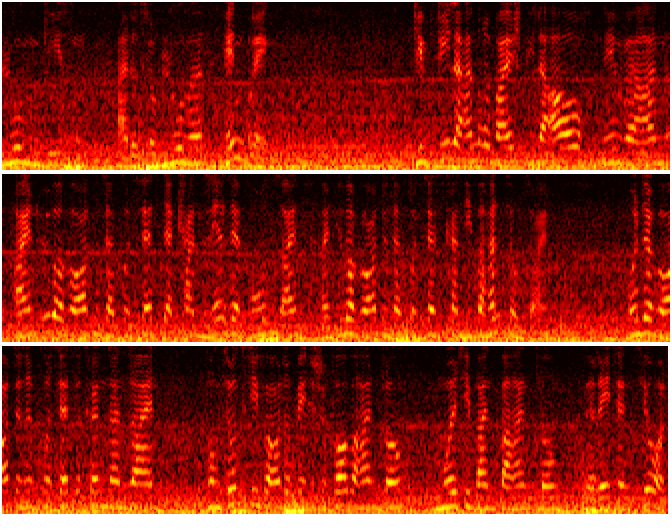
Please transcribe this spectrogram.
Blumengießen, also zur Blume hinbringen. Gibt viele andere Beispiele auch. Nehmen wir an, ein übergeordneter Prozess, der kann sehr, sehr groß sein. Ein übergeordneter Prozess kann die Behandlung sein. Untergeordnete Prozesse können dann sein Funktionskieferorthopädische Vorbehandlung, Multibandbehandlung, Retention.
